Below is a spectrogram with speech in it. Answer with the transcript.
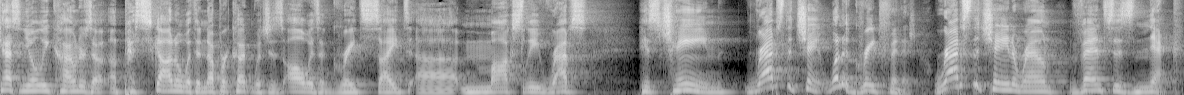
Castagnoli counters a, a, pescado with an uppercut, which is always a great sight. Uh, Moxley wraps his chain, wraps the chain. What a great finish. Wraps the chain around Vance's neck,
